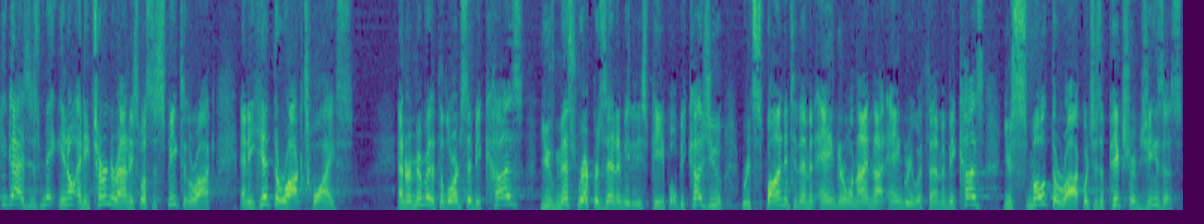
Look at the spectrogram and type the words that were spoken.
You guys just make, you know, and he turned around, he's supposed to speak to the rock, and he hit the rock twice. And remember that the Lord said, Because You've misrepresented me to these people because you responded to them in anger when I'm not angry with them. And because you smote the rock, which is a picture of Jesus,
